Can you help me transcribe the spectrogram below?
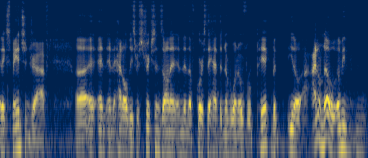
an expansion draft. Uh, and and had all these restrictions on it, and then of course they had the number one overall pick. But you know, I, I don't know. I mean,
